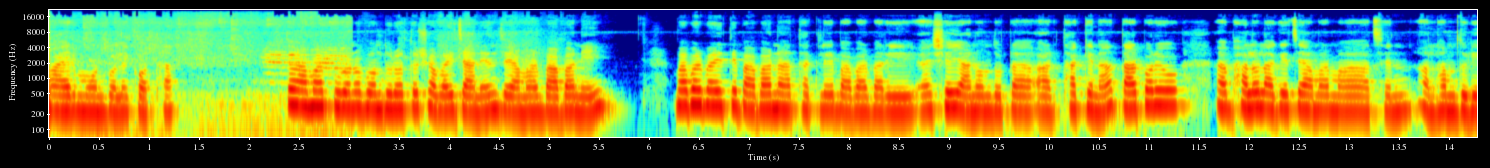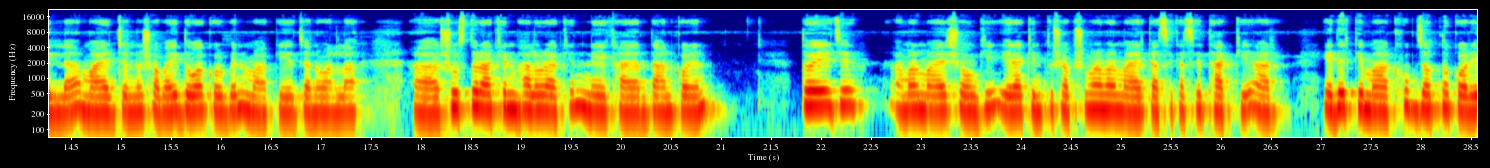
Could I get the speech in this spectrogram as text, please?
মায়ের মন বলে কথা। তো আমার পুরনো বন্ধুরা তো সবাই জানেন যে আমার বাবা নেই। বাবার বাড়িতে বাবা না থাকলে বাবার বাড়ি সেই আনন্দটা আর থাকে না। তারপরেও ভালো লাগে যে আমার মা আছেন, আলহামদুলিল্লাহ। মায়ের জন্য সবাই দোয়া করবেন, মাকে যেন আল্লাহ সুস্থ রাখেন, ভালো রাখেন, নেক হায়াত দান করেন। তো এই যে আমার মায়ের সঙ্গী, এরা কিন্তু সবসময় আমার মায়ের কাছে কাছে থাকে আর এদেরকে মা খুব যত্ন করে।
